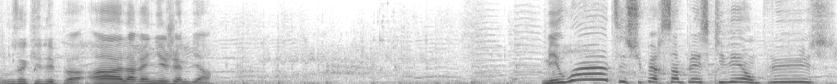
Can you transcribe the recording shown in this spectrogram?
Ne vous inquiétez pas. Ah, l'araignée, j'aime bien. Mais what? C'est super simple à esquiver en plus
